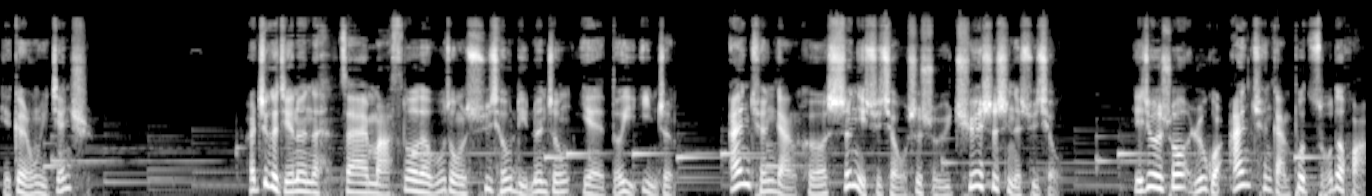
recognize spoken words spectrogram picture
也更容易坚持。而这个结论呢，在马斯洛的五种需求理论中也得以印证。安全感和生理需求是属于缺失性的需求，也就是说，如果安全感不足的话，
